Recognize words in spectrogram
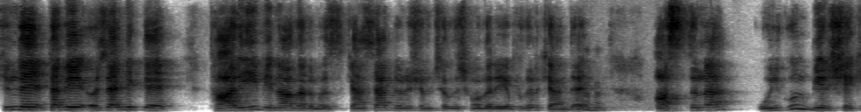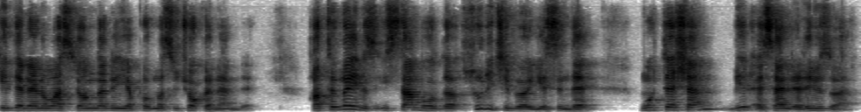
Şimdi tabii özellikle tarihi binalarımız kentsel dönüşüm çalışmaları yapılırken de aslına uygun bir şekilde renovasyonların yapılması çok önemli. Hatırlayınız İstanbul'da Suriçi bölgesinde muhteşem bir eserlerimiz var.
